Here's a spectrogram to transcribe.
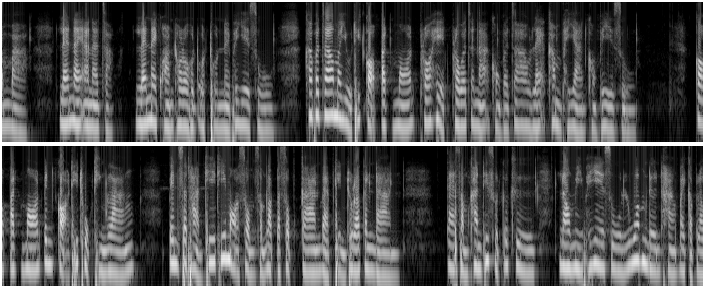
ลำบาก และในอาณาจักรและในความทรหดอดทนในพระเยซู ข้าพเจ้ามาอยู่ที่เกาะปัดมอสเพราะเหตุพระวจนะของพระเจ้าและคำพยานของพระเยซู กาะปัดมอสเป็นเกาะที่ถูกทิ้งร้าง เป็นสถานที่ที่เหมาะสมสำหรับประสบการณ์แบบถิ่นทุรกันดารแต่สำคัญที่สุดก็คือ เรามีพระเยซูร่วมเดินทางไปกับเรา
